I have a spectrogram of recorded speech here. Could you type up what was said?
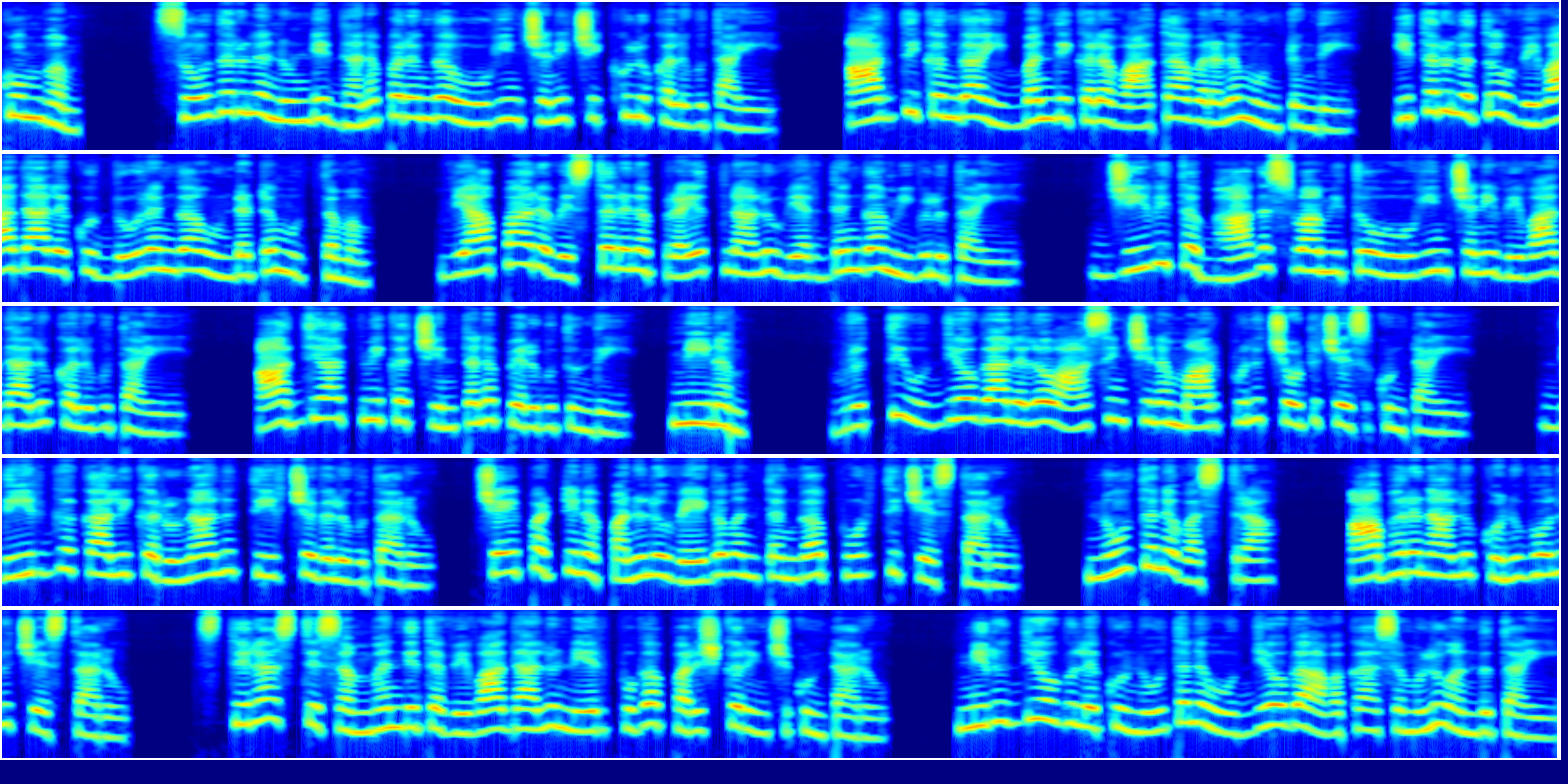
కుంభం. సోదరుల నుండి ధనపరంగా ఊహించని చిక్కులు కలుగుతాయి. ఆర్థికంగా ఇబ్బందికర వాతావరణం ఉంటుంది. ఇతరులతో వివాదాలకు దూరంగా ఉండటం ఉత్తమం. వ్యాపార విస్తరణ ప్రయత్నాలు వ్యర్థంగా మిగులుతాయి. జీవిత భాగస్వామితో ఊహించని వివాదాలు కలుగుతాయి. ఆధ్యాత్మిక చింతన పెరుగుతుంది. మీనం. వృత్తి ఉద్యోగాలలో ఆశించిన మార్పులు చోటు చేసుకుంటాయి. దీర్ఘకాలిక రుణాలు తీర్చగలుగుతారు. చేపట్టిన పనులు వేగవంతంగా పూర్తి చేస్తారు. నూతన వస్త్ర ఆభరణాలు కొనుగోలు చేస్తారు. స్థిరాస్తి సంబంధిత వివాదాలు నేర్పుగా పరిష్కరించుకుంటారు. నిరుద్యోగులకు నూతన ఉద్యోగ అవకాశములు అందుతాయి.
